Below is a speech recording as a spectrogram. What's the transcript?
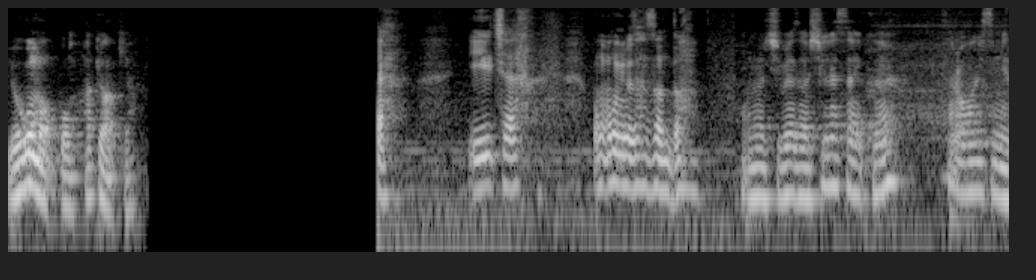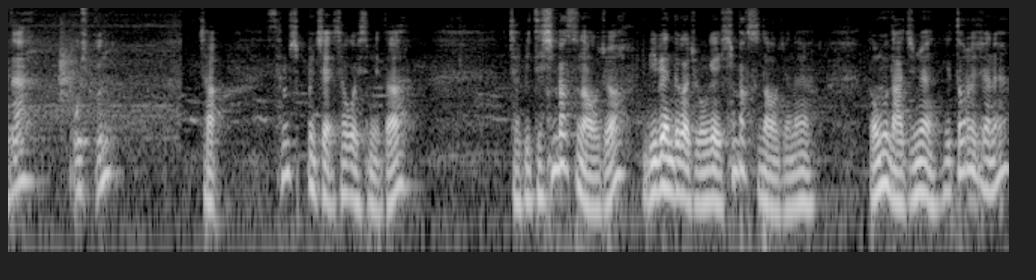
요거 먹고 학교 갈게요. 자, 2일차 공복 유산소 운동. 오늘 집에서 실내 사이클 하러 가겠습니다. 50분. 자, 30분째 자고 있습니다. 자, 밑에 심박수 나오죠? 미밴드가 좋은 게 심박수 나오잖아요. 너무 낮으면 이게 떨어지잖아요?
